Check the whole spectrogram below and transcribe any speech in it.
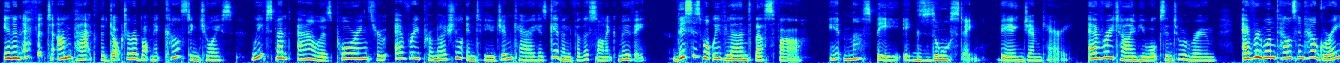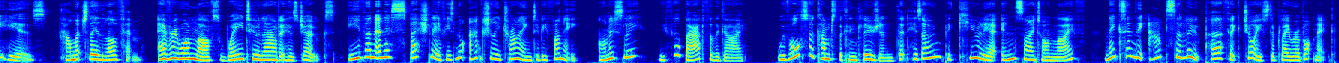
In an effort to unpack the Dr. Robotnik casting choice, we've spent hours poring through every promotional interview Jim Carrey has given for the Sonic movie. This is what we've learned thus far. It must be exhausting being Jim Carrey. Every time he walks into a room, everyone tells him how great he is, how much they love him. Everyone laughs way too loud at his jokes, even and especially if he's not actually trying to be funny. Honestly, we feel bad for the guy. We've also come to the conclusion that his own peculiar insight on life makes him the absolute perfect choice to play Robotnik.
